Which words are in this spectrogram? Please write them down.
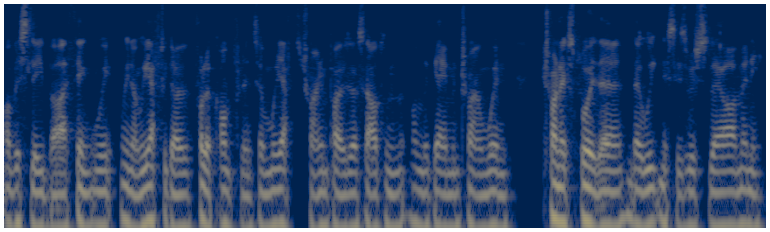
obviously, but I think we you know we have to go full of confidence and we have to try and impose ourselves on, on the game and try and win, try and exploit their their weaknesses, which there are many.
